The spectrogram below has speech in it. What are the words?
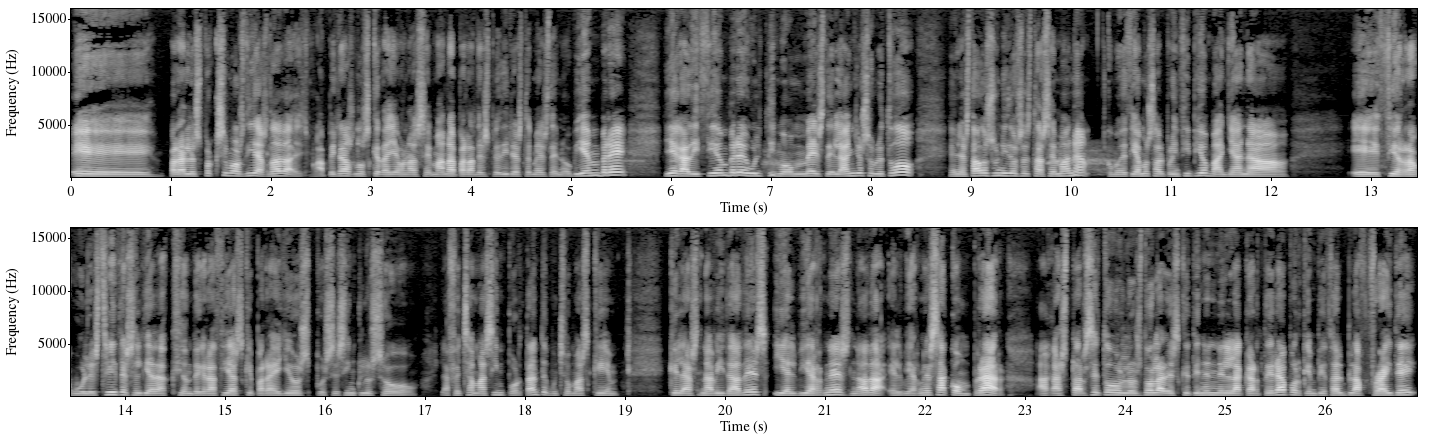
Eh, para los próximos días, nada, apenas nos queda ya una semana para despedir este mes de noviembre. Llega diciembre, último mes del año, sobre todo en Estados Unidos esta semana. Como decíamos al principio, mañana eh, cierra Wall Street, es el Día de Acción de Gracias, que para ellos pues es incluso la fecha más importante, mucho más que, que las Navidades. Y el viernes, nada, el viernes a comprar, a gastarse todos los dólares que tienen en la cartera, porque empieza el Black Friday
